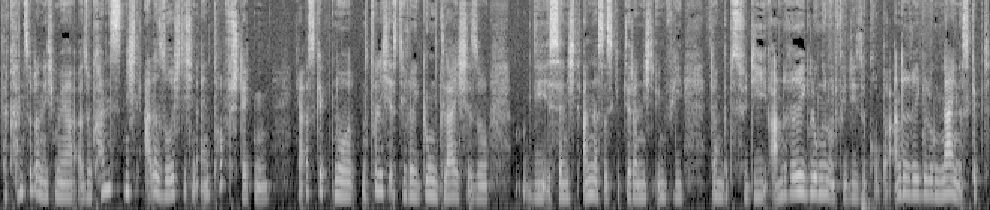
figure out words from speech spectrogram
Da kannst du dann nicht mehr, also du kannst nicht alle so richtig in einen Topf stecken. Ja, es gibt nur, natürlich ist die Religion gleich, also die ist ja nicht anders. Es gibt ja dann nicht irgendwie, dann gibt es für die andere Regelungen und für diese Gruppe andere Regelungen. Nein, es gibt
